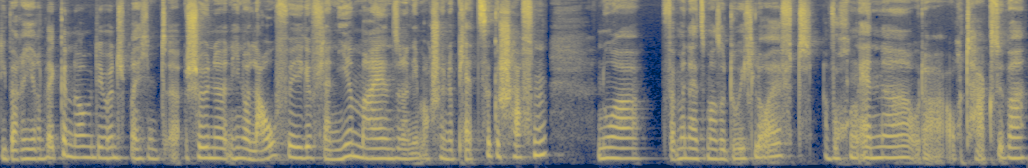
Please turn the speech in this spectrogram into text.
die Barrieren weggenommen, dementsprechend äh, schöne, nicht nur Laufwege, Flaniermeilen, sondern eben auch schöne Plätze geschaffen. Nur, wenn man da jetzt mal so durchläuft, Wochenende oder auch tagsüber,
